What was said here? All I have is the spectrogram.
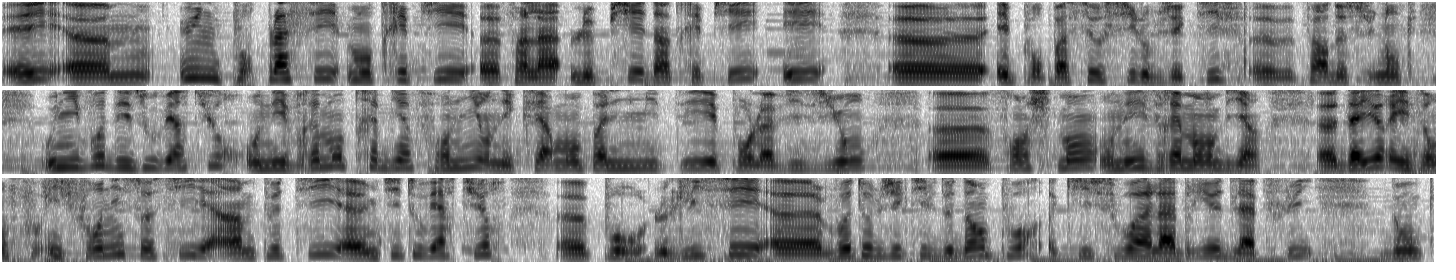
et euh, une pour placer mon trépied, euh, enfin le pied d'un trépied et, et pour passer aussi l'objectif par-dessus. Donc au niveau des ouvertures, on est vraiment très bien fourni, on n'est clairement pas limité pour la vision. franchement, on est vraiment bien. D'ailleurs, ils, ils fournissent aussi un petit, une petite ouverture pour glisser votre objectif dedans pour qu'il soit à l'abri de la pluie. Donc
